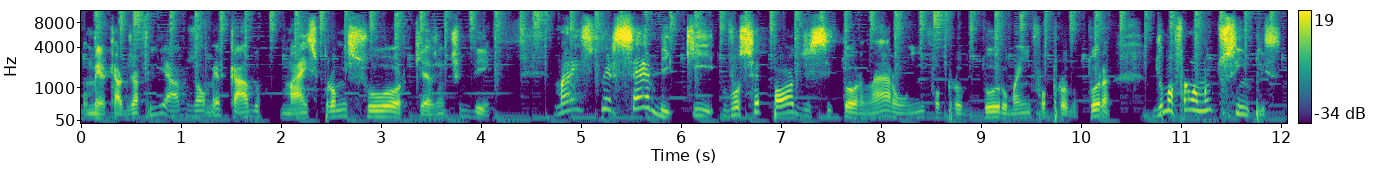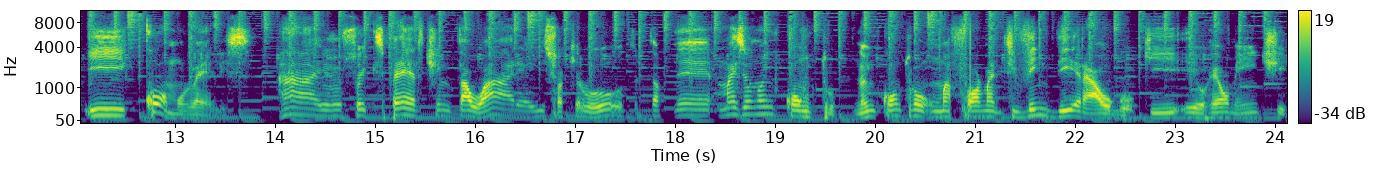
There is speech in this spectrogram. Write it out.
o mercado de afiliados é o mercado mais promissor que a gente vê. Mas percebe que você pode se tornar um infoprodutor, uma infoprodutora, de uma forma muito simples. E como, Lelis? Ah, eu sou expert em tal área, isso, aquilo, outro e tal. É, mas eu não encontro, não encontro uma forma de vender algo que eu realmente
